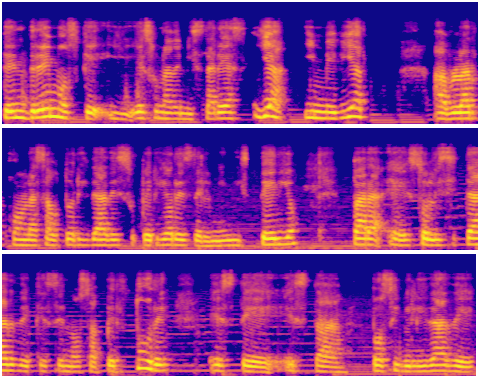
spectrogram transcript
tendremos que, y es una de mis tareas ya inmediata, hablar con las autoridades superiores del ministerio para eh, solicitar de que se nos aperture este, esta posibilidad de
